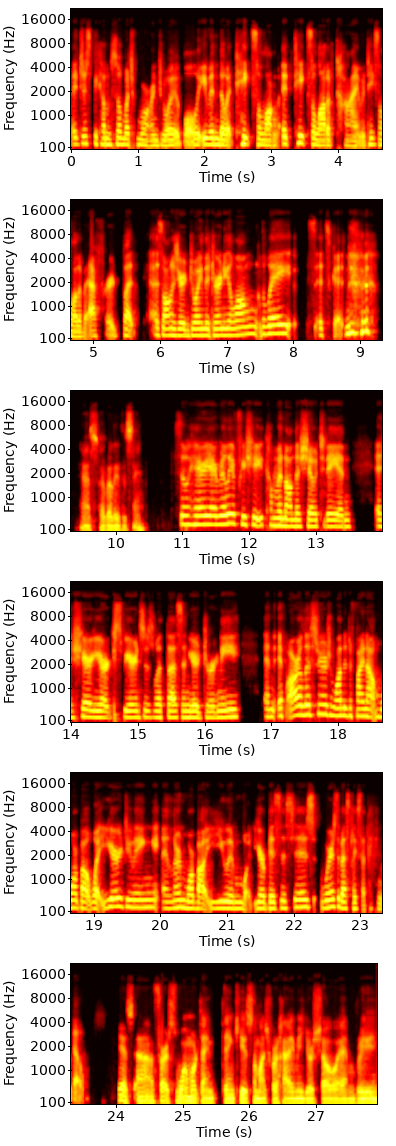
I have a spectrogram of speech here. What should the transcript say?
it just becomes so much more enjoyable, even though it takes a long, it takes a lot of time, it takes a lot of effort. But as long as you're enjoying the journey along the way, it's, it's good. yes, I believe the same. So Harry, I really appreciate you coming on the show today and and sharing your experiences with us and your journey. And if our listeners wanted to find out more about what you're doing and learn more about you and what your business is, where's the best place that they can go? Yes. Uh, first, one more time, thank you so much for having me your show. I'm really,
